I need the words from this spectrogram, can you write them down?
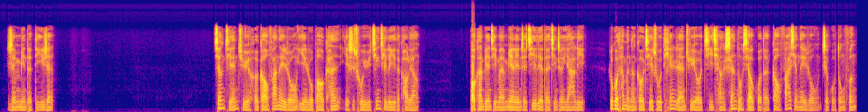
“人民的敌人”。将检举和告发内容引入报刊，也是出于经济利益的考量。报刊编辑们面临着激烈的竞争压力。如果他们能够借助天然具有极强煽动效果的告发性内容这股东风，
